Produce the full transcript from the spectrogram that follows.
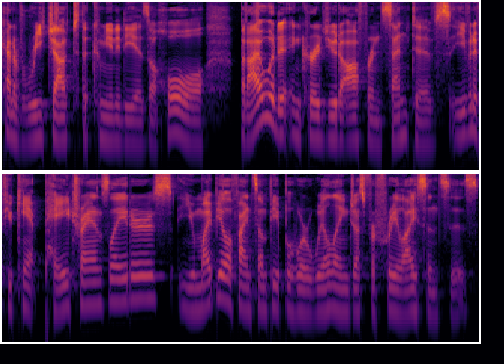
kind of reach out to the community as a whole. But I would encourage you to offer incentives. Even if you can't pay translators, you might be able to find some people who are willing just for free licenses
